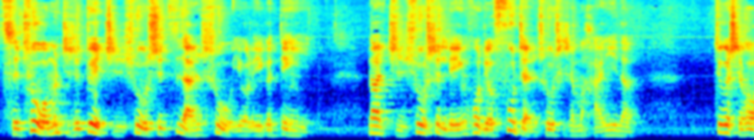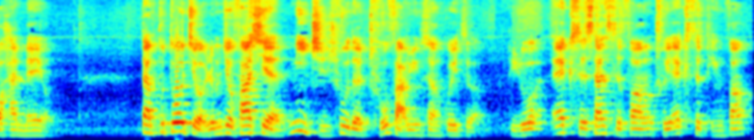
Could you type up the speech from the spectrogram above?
此处我们只是对指数是自然数有了一个定义，那指数是零或者负整数是什么含义呢？这个时候还没有。但不多久，人们就发现幂指数的除法运算规则，比如 x 三次方除以 x 平方，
